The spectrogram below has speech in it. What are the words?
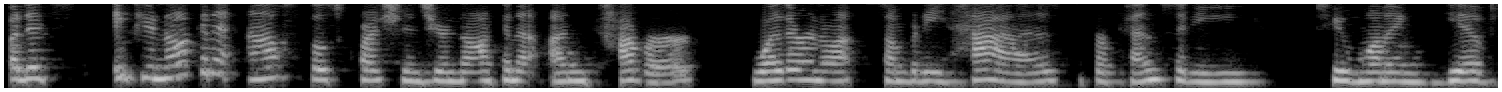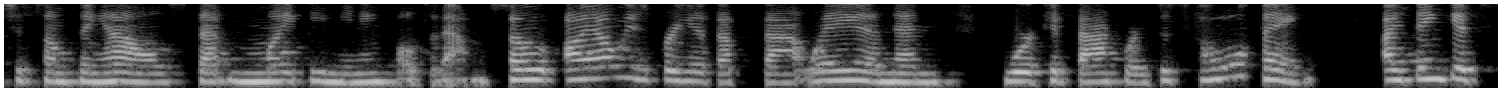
But it's if you're not going to ask those questions, you're not going to uncover whether or not somebody has the propensity to want to give to something else that might be meaningful to them. So I always bring it up that way and then work it backwards. It's the whole thing. I think it's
